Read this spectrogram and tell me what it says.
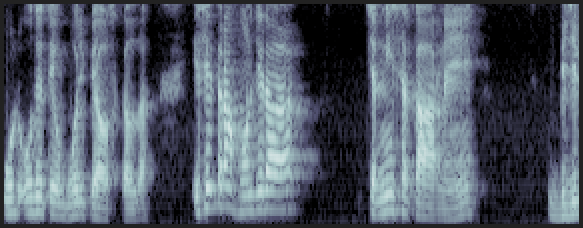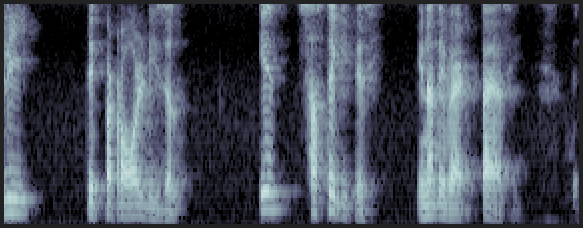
ਉਹਦੇ ਤੇ ਉਹ ਬੋਝ ਪਿਆ ਉਸ ਗੱਲ ਦਾ। ਇਸੇ ਤਰ੍ਹਾਂ ਹੁਣ ਜਿਹੜਾ ਚੰਨੀ ਸਰਕਾਰ ਨੇ ਬਿਜਲੀ ਤੇ ਪੈਟਰੋਲ, ਡੀਜ਼ਲ, ਇਹ ਸਸਤੇ ਕੀਤੇ ਸੀ। ਇਹਨਾਂ ਤੇ ਵੈਟ ਘਟਾਇਆ ਸੀ। ਤੇ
